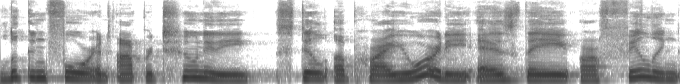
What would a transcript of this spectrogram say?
looking for an opportunity still a priority as they are feeling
